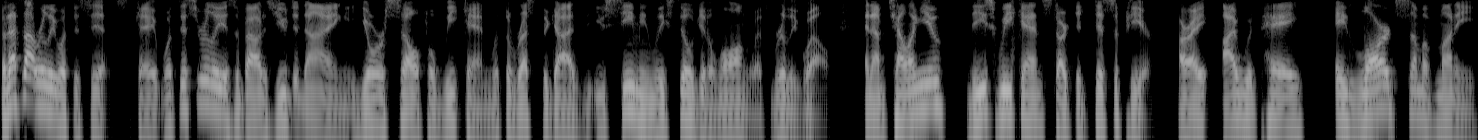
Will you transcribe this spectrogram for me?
But that's not really what this is. Okay. What this really is about is you denying yourself a weekend with the rest of the guys that you seemingly still get along with really well. And I'm telling you, these weekends start to disappear. All right. I would pay a large sum of money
